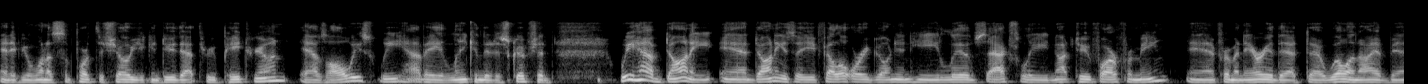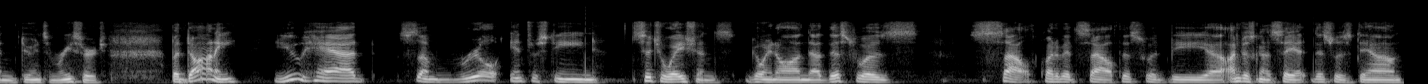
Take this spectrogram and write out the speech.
And if you want to support the show, you can do that through Patreon. As always, we have a link in the description. We have Donnie, and Donnie is a fellow Oregonian. He lives actually not too far from me and from an area that uh, Will and I have been doing some research. But Donnie, you had some real interesting situations going on. Now, this was south, quite a bit south. This would be, uh, I'm just going to say it, this was down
